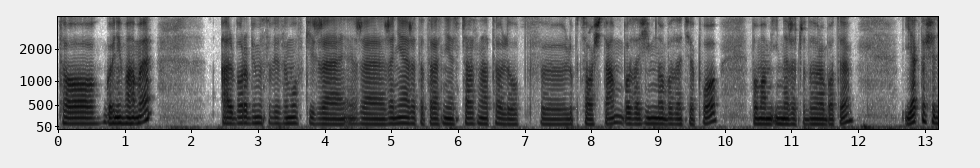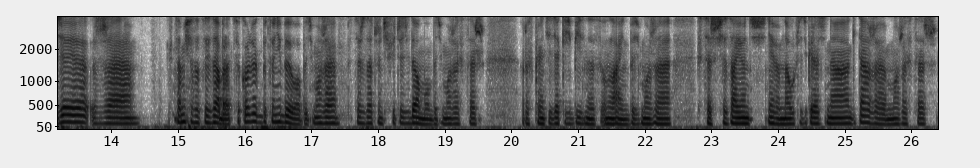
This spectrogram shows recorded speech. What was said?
to go nie mamy albo robimy sobie wymówki, że, że, że nie, że to teraz nie jest czas na to lub, y, lub coś tam, bo za zimno, bo za ciepło, bo mam inne rzeczy do roboty. I jak to się dzieje, że chcemy się za coś zabrać, cokolwiek by to nie było. Być może chcesz zacząć ćwiczyć w domu, być może chcesz rozkręcić jakiś biznes online, być może chcesz się zająć, nie wiem, nauczyć grać na gitarze, może chcesz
